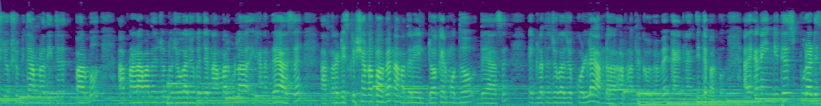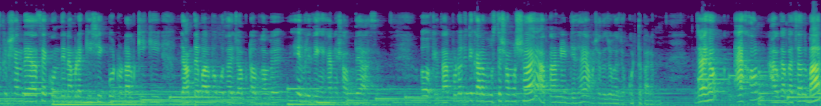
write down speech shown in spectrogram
সুযোগ সুবিধা আমরা দিতে পারব। আপনারা আমাদের জন্য যোগাযোগের যে নাম্বারগুলো এখানে দেয়া আছে, আপনারা ডিসক্রিপশনও পাবেন, আমাদের এই ডকের মধ্যেও দেয়া আছে। এগুলোতে যোগাযোগ করলে আমরা আপনাদেরকে ওইভাবে গাইডলাইন দিতে পারব। আর এখানে ইন ডিটেলস পুরো ডিসক্রিপশন দেয়া আছে, কোন দিন আমরা কি শিখব টোটাল কি কি জানতে পারব, কোথায় জব টব হবে এভরিথিং এখানে সব দেয়া আছে। ওকে তারপরেও যদি কারও বুঝতে সমস্যা হয়, আপনারা নির্দ্বিধায় আমার সাথে যোগাযোগ করতে পারেন। যাই হোক, এখন আলগা বেচাল বাদ,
